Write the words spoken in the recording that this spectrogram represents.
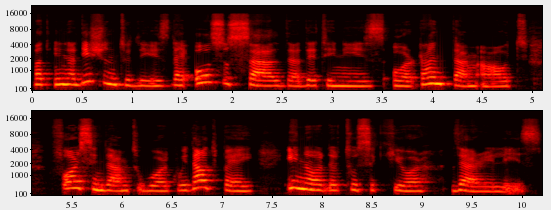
But in addition to this, they also sell the detainees or rent them out, forcing them to work without pay in order to secure their release.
